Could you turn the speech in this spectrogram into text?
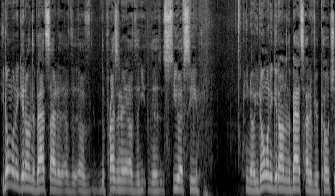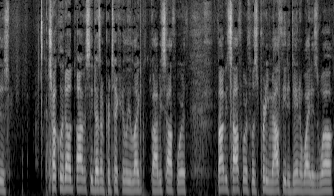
you don't want to get on the bad side of, of the, of the president of the the UFC. You know, you don't want to get on the bad side of your coaches. Chuck Liddell obviously doesn't particularly like Bobby Southworth. Bobby Southworth was pretty mouthy to Dana White as well.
